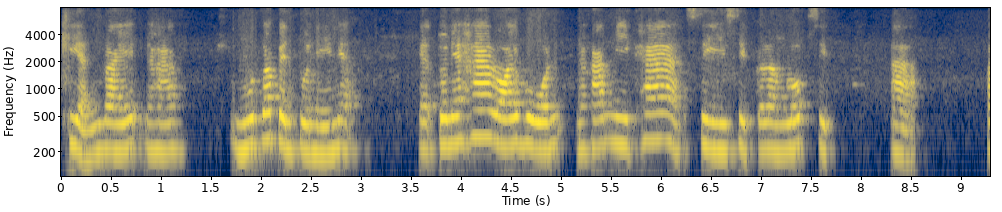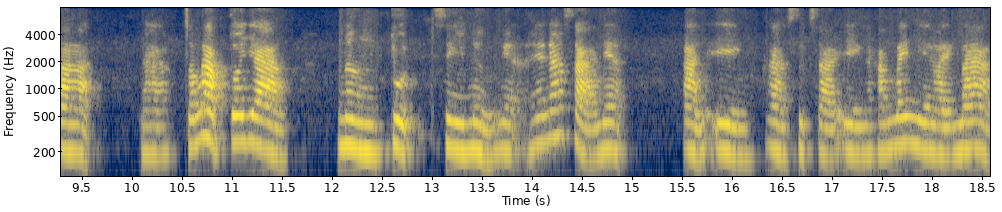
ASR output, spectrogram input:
เขียนไว้นะคะสมมติว่าเป็นตัวนี้เนี่ยแต่ตัวนี้ 500 โวลต์นะคะ มีค่า 40กำลังลบ 10 อ่าฟาราด นะคะสำหรับตัวอย่าง 1.41 เนี่ยให้นักศึกษาเนี่ยอ่านเองอ่านศึกษาเองนะคะไม่มีอะไรมาก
